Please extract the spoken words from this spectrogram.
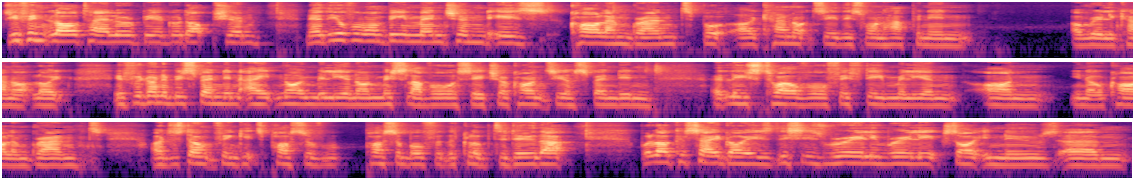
Do you think Lyle Taylor would be a good option? Now, the other one being mentioned is Karlan Grant, but I cannot see this one happening I really cannot. Like, if we're going to be spending 8, 9 million on Mislav Orsic, I can't see us spending at least 12 or 15 million on, you know, Karlan Grant. I just don't think it's possible possible for the club to do that. But like I say, guys, this is really, really exciting news. Um,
